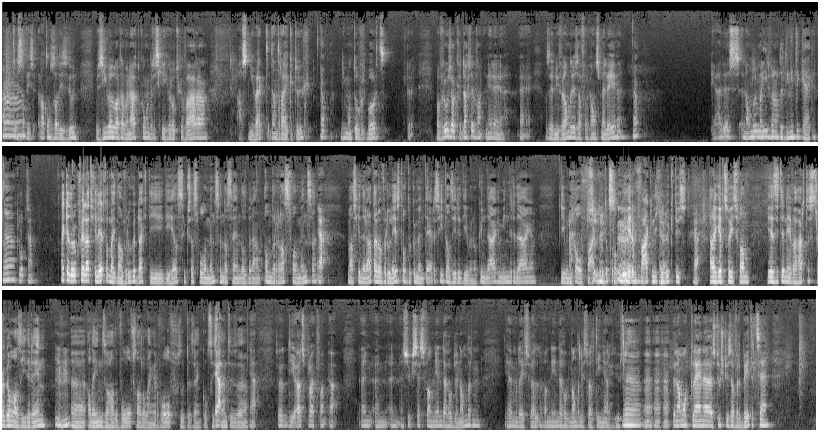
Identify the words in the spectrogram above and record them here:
La- Laat, ons dat eens, laat ons dat eens doen. We zien wel waar dat we uitkomen, er is geen groot gevaar aan. Als het niet werkt, dan draai ik het terug. Ja. Niemand overboord. Maar vroeger zou ik gedacht hebben van, nee, nee, nee. eh, Als er nu verandert, is dat voor gans mijn leven. Ja. Ja, dat is een andere manier van naar de dingen te kijken. Ja, klopt. Ja. Ik heb er ook veel uit geleerd, omdat ik dan vroeger dacht, die, die heel succesvolle mensen, dat, zijn, dat is bijna een ander ras van mensen. Ja, Maar als je inderdaad daarover leest of documentaires ziet, dan zie je, die hebben ook hun dagen, mindere dagen. Die hebben ook al vaak Absoluut. moeten proberen, vaak niet Ja. gelukt. Dus ja. je hebt zoiets van, je zit er even hard te strugglen als iedereen. Mhm. Eh, alleen ze hadden vol of ze hadden langer vol of ze zijn consistent. Dus, eh, Ja, zo die uitspraak van ja, een, een, een, een succes van de ene dag op de andere, ja, maar dat heeft wel, van de ene dag op de andere heeft wel tien jaar geduurd. ja, ja, ja, ja. Het zijn allemaal kleine stukjes dat verbeterd zijn.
